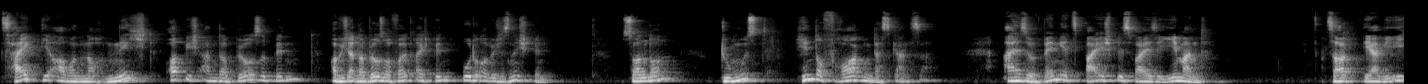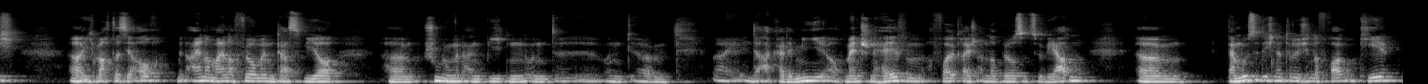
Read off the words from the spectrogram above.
zeigt dir aber noch nicht, ob ich an der Börse bin, ob ich an der Börse erfolgreich bin oder ob ich es nicht bin, sondern du musst hinterfragen das Ganze. Also, wenn jetzt beispielsweise jemand sagt, der wie ich, äh, ich mache das ja auch mit einer meiner Firmen, dass wir ähm, Schulungen anbieten und, äh, und ähm, äh, in der Akademie auch Menschen helfen, erfolgreich an der Börse zu werden, ähm, dann musst du dich natürlich hinterfragen, okay,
